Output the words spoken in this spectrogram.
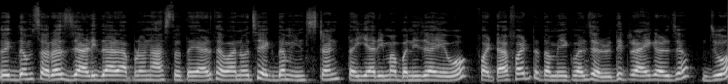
તો એકદમ સરસ જાળીદાર આપણો નાસ્તો તૈયાર થવાનો છે. એકદમ ઇન્સ્ટન્ટ તૈયારીમાં બની જાય એવો. ફટાફટ તો તમે એકવાર જરૂરથી ટ્રાય કરજો. જુઓ,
